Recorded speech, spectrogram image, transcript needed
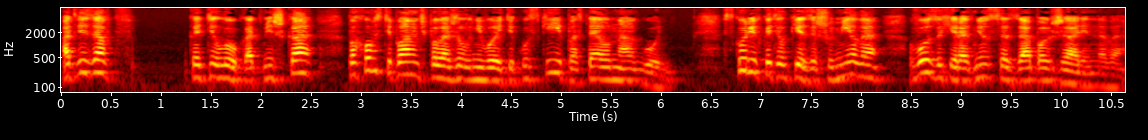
Отвязав котелок от мешка, Пахом Степанович положил в него эти куски и поставил на огонь. Вскоре в котелке зашумело, в воздухе разнесся запах жареного.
